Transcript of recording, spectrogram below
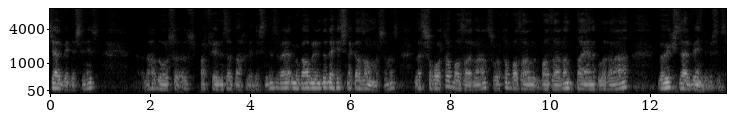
cəlb edirsiniz daha doğrusu öz portfelinizə daxil edirsiniz və müqabilində də heç nə qazanmırsınız və sığorta bazarına, sığorta bazarının, bazarının dayanıqlığına böyük zərbə endirirsiniz.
